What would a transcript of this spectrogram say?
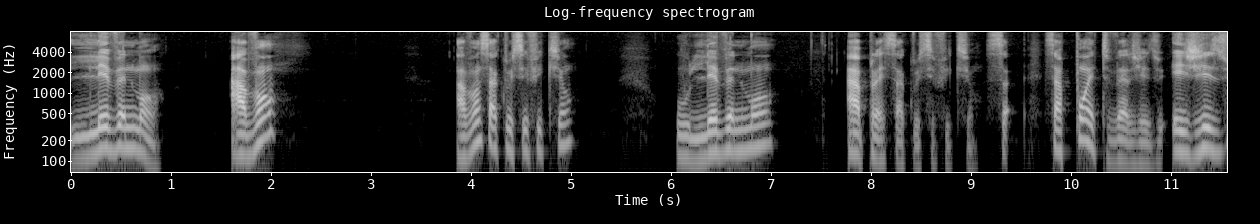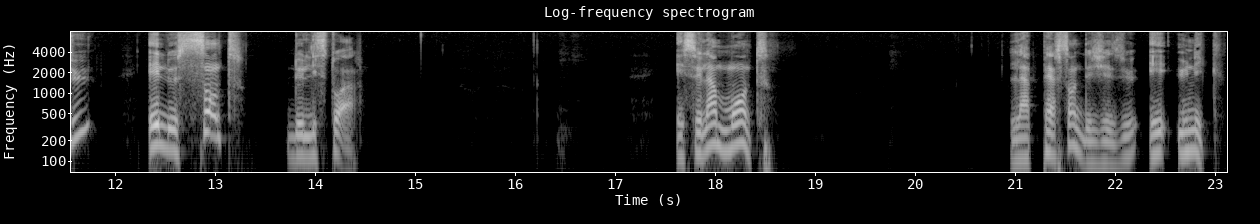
l'événement avant, avant sa crucifixion ou l'événement après sa crucifixion. Ça, ça pointe vers Jésus. Et Jésus est le centre de l'histoire. Et cela montre la personne de Jésus est unique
